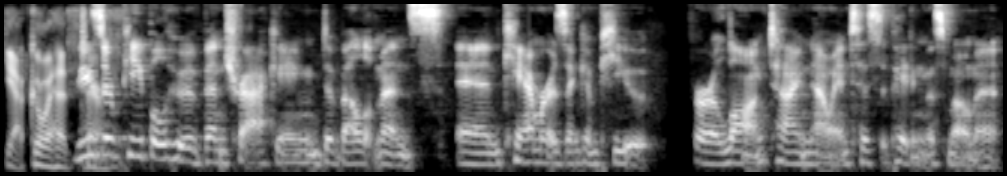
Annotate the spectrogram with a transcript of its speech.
yeah. Go ahead. These are people who have been tracking developments in cameras and compute for a long time now, anticipating this moment.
